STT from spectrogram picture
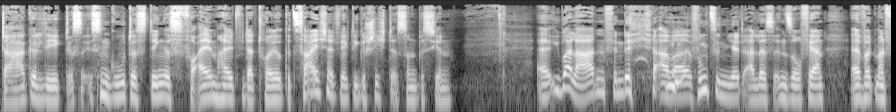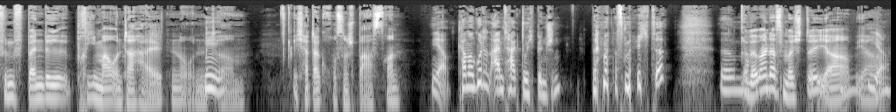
dargelegt. Es ist ein gutes Ding, ist vor allem halt wieder toll gezeichnet. Wirkt die Geschichte ist so ein bisschen äh, überladen, finde ich, aber funktioniert alles. Insofern äh, wird man fünf Bände prima unterhalten und Mhm. ähm, ich hatte da großen Spaß dran. Ja, kann man gut an einem Tag durchbingen, wenn man das möchte. Ähm, Wenn man das möchte, ja, ja. ja.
